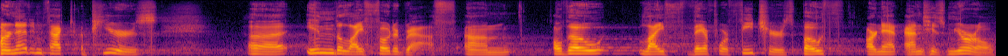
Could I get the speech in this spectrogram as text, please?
Arnett, in fact, appears uh, in the life photograph. Um, although life therefore features both Arnett and his mural,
